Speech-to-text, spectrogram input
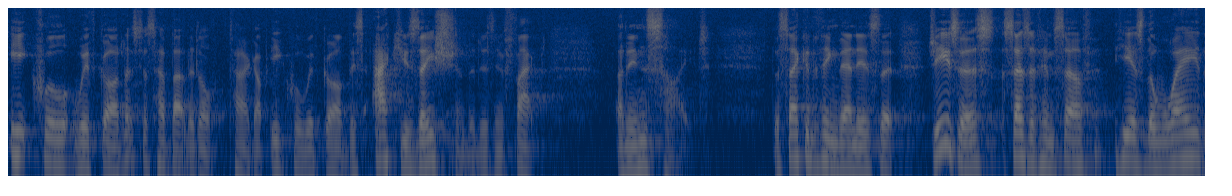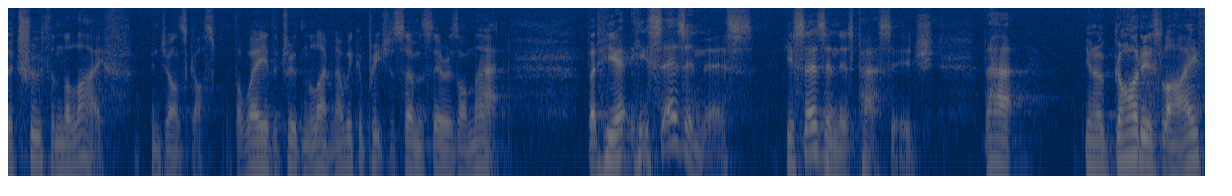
equal with God. Let's just have that little tag up equal with God. This accusation that is, in fact, an insight. The second thing, then, is that Jesus says of himself, He is the way, the truth, and the life in John's Gospel. The way, the truth, and the life. Now, we could preach a sermon series on that. But he, he says in this, he says in this passage that, you know, God is life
